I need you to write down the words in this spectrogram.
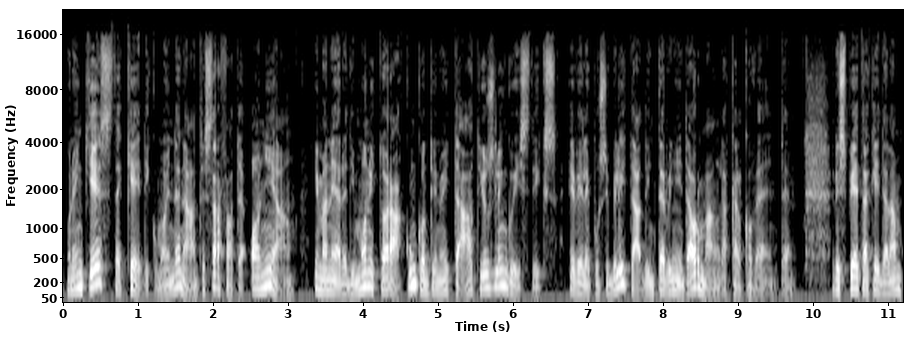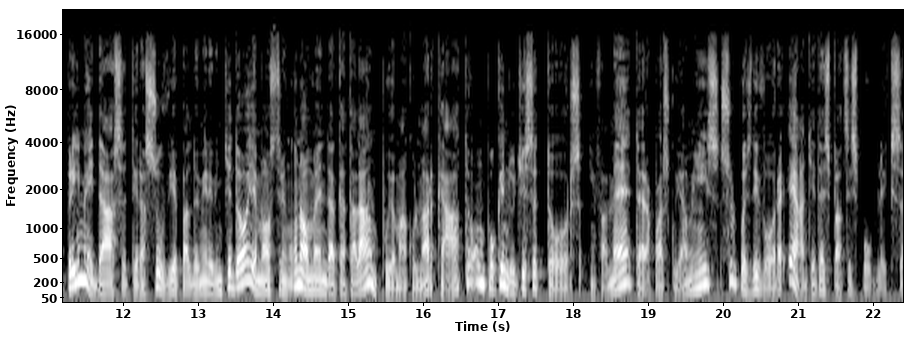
un'inchiesta che, di come indenante, sarà fatta ogni anno in maniera di monitorare con continuità Use Linguistics e le possibilità di intervenire da orman la calcovente. Rispetto a che dall'anno prima i DAS tira su via il 2022 e mostrano un aumento del catalan, poi manco il mercato, un po' in tutti i settori, infame, terra par scuiamis, sul posto di vore e anche dai spazi pubblici.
